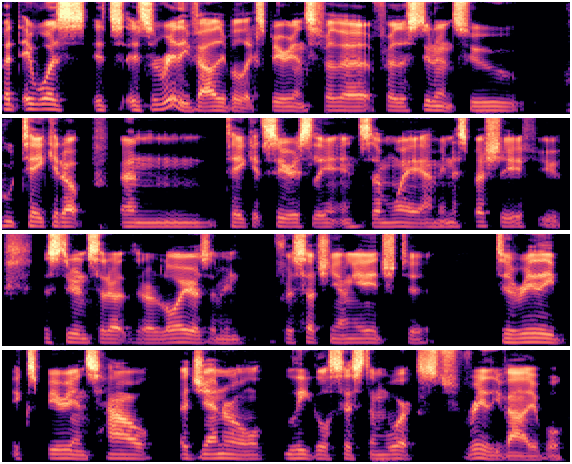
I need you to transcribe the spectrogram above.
but it was. It's it's a really valuable experience for the for the students who who take it up and take it seriously in some way. I mean, especially if you the students that are that are lawyers. I mean, for such a young age to to really experience how a general legal system works, it's really valuable.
